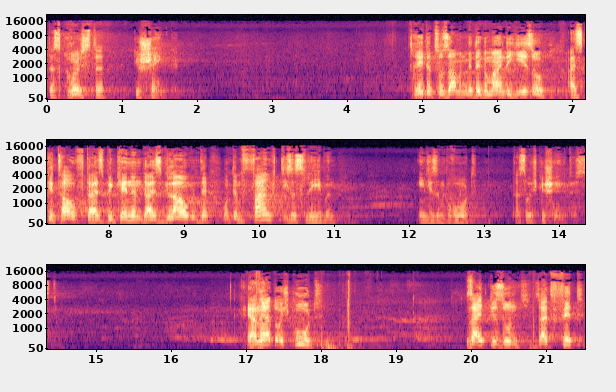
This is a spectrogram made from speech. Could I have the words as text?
das größte Geschenk. Trete zusammen mit der Gemeinde Jesu als Getaufte, als Bekennende, als Glaubende und empfangt dieses Leben in diesem Brot, das euch geschenkt ist. Ernährt euch gut, seid gesund, seid fit,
